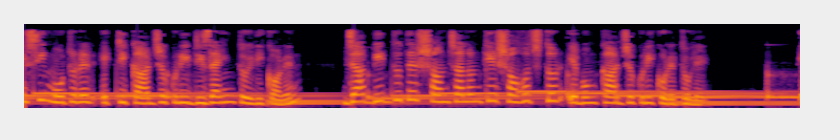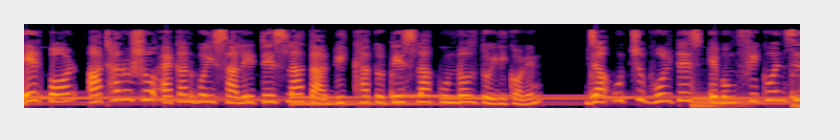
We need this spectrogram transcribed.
এসি মোটরের একটি কার্যকরী ডিজাইন তৈরি করেন, যা বিদ্যুতের সঞ্চালনকে সহজতর এবং কার্যকরী করে তোলে। এরপর আঠারোশো একানব্বই সালে টেসলা তার বিখ্যাত টেসলা কুণ্ডল তৈরি করেন, যা উচ্চ ভোল্টেজ এবং ফ্রিকোয়েন্সি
